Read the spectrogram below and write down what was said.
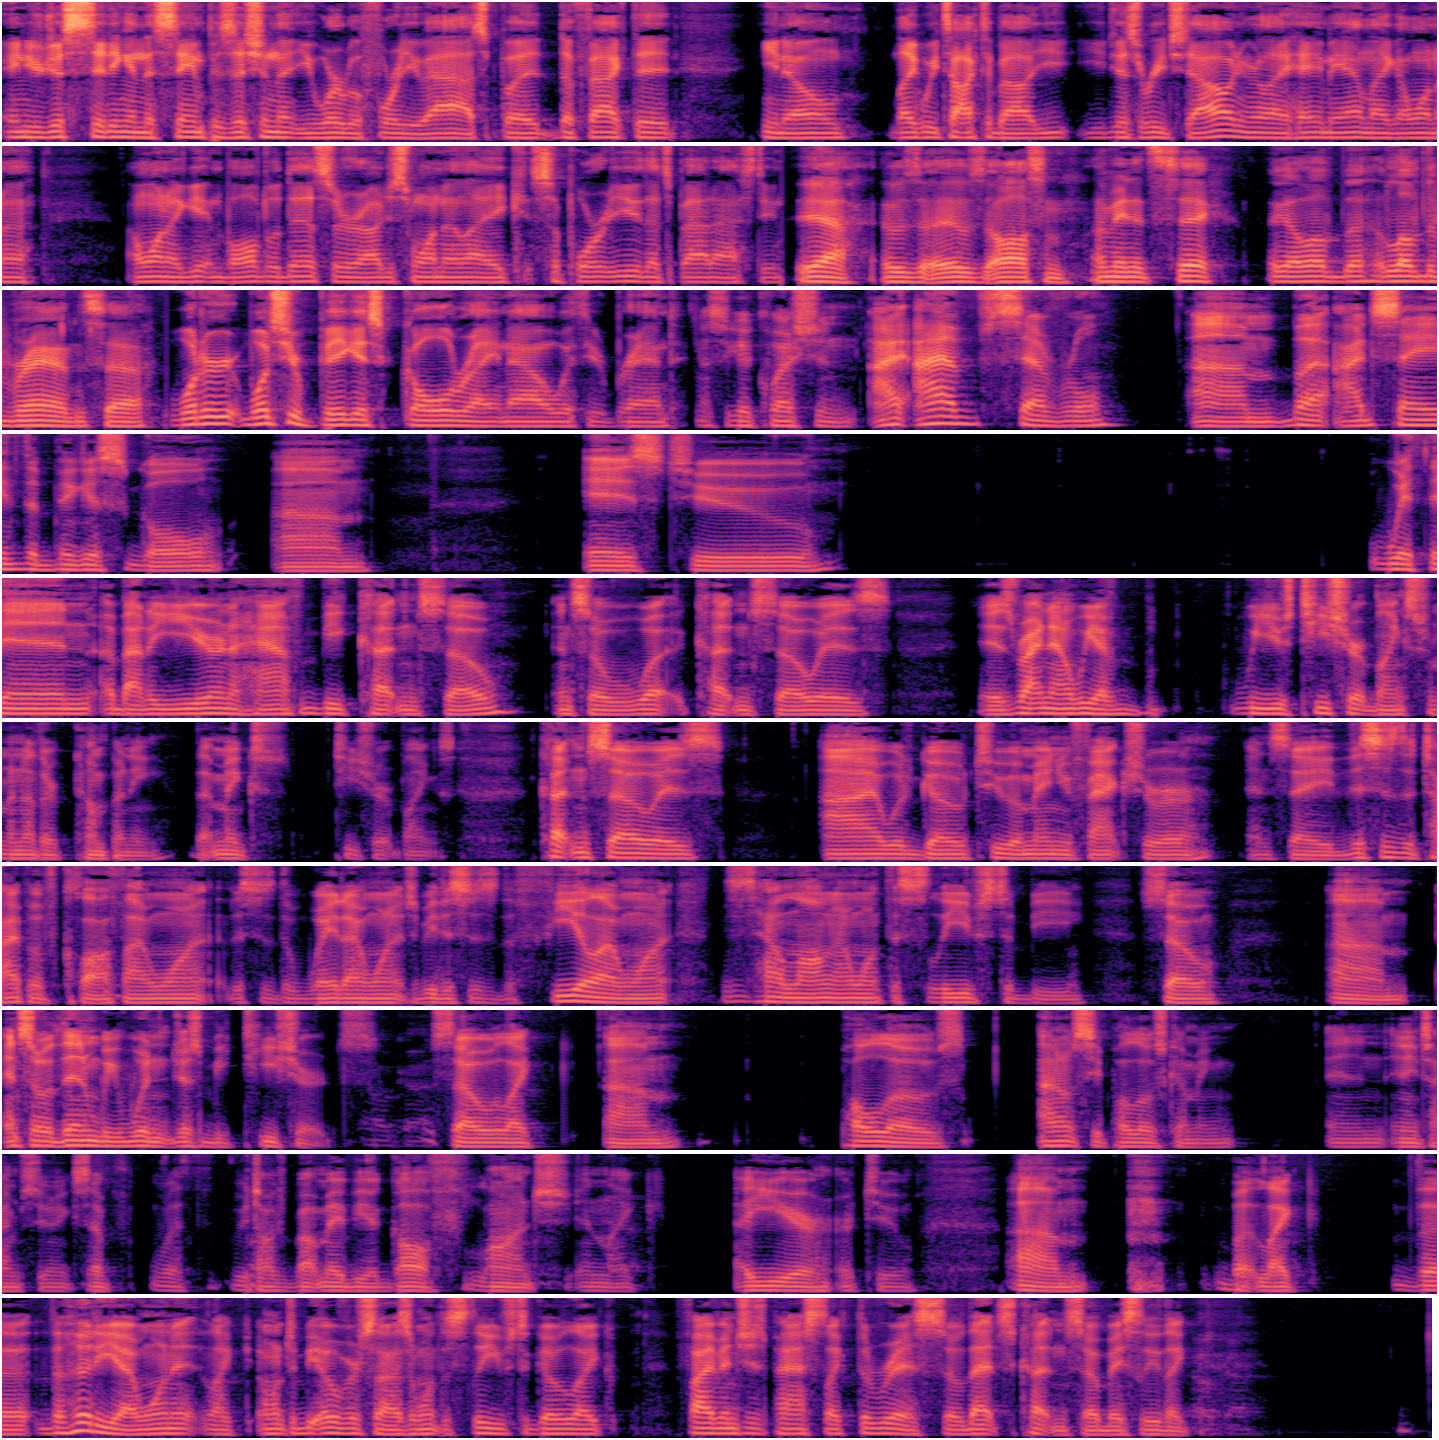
and you're just sitting in the same position that you were before you asked. But the fact that you know, like we talked about, you, you just reached out and you're like, hey, man, like I want to, I want to get involved with this, or I just want to like support you. That's badass, dude. Yeah, it was it was awesome. I mean, it's sick. Like I love the I love the brand. So What are what's your biggest goal right now with your brand? That's a good question. I, I have several, um, but I'd say the biggest goal um, is to, within about a year and a half, be cut and sew. And so, what cut and sew is is right now we have we use t-shirt blanks from another company that makes t-shirt blanks. Cut and sew is I would go to a manufacturer and say, "This is the type of cloth I want. This is the weight I want it to be. This is the feel I want. This is how long I want the sleeves to be." So, um, and so then we wouldn't just be t-shirts. So like um, polos, I don't see polos coming in anytime soon, except with we talked about maybe a golf launch in like a year or two. Um, but like the the hoodie, I want it like I want it to be oversized. I want the sleeves to go like five inches past like the wrist. So that's cut and sew basically like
